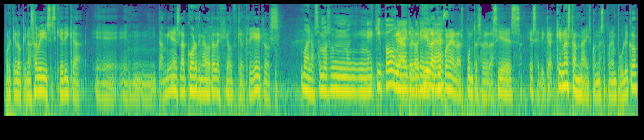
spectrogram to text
Porque lo que no sabéis es que Erika eh, en- también es la coordinadora de Healthcare Creators. Bueno, somos un, equipo, un Mira, equipo pero que aquí hay la que pone las puntas sobre las es, es Erika. Que no es tan nice cuando se pone en público.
